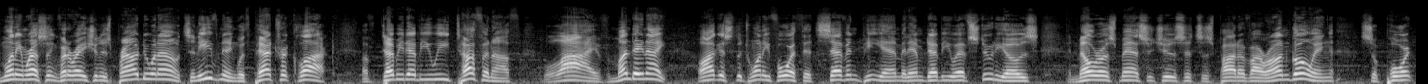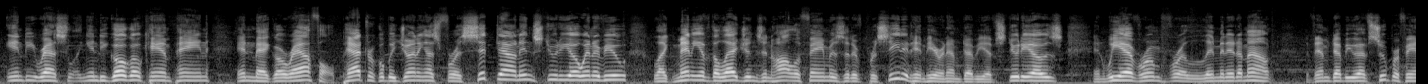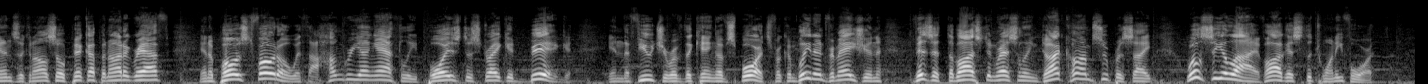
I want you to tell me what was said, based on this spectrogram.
The Millennium Wrestling Federation is proud to announce an evening with Patrick Clark of WWE Tough Enough live Monday night August the 24th at 7 p.m. at MWF Studios in Melrose, Massachusetts, as part of our ongoing Support Indie Wrestling Indiegogo campaign and mega raffle. Patrick will be joining us for a sit down in studio interview, like many of the legends and Hall of Famers that have preceded him here in MWF Studios, and we have room for a limited amount of MWF superfans that can also pick up an autograph and a posed photo with a hungry young athlete poised to strike it big in the future of the King of Sports. For complete information, visit the BostonWrestling.com super site. We'll see you live August the 24th.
